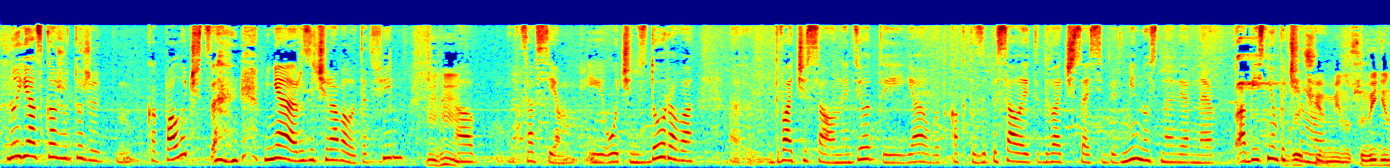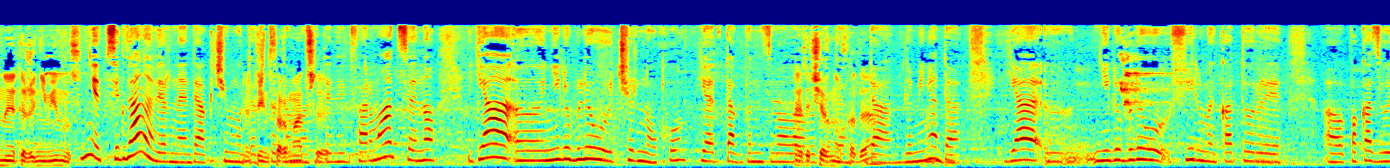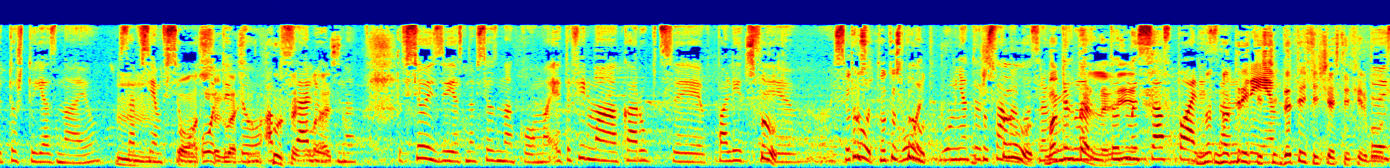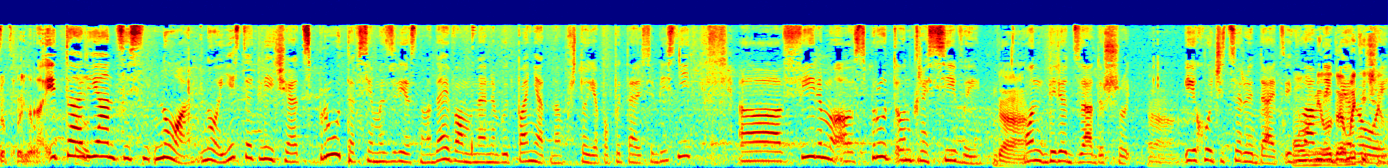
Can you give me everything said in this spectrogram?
Ну, я скажу тоже, как получится. Меня разочаровал этот фильм. Угу совсем и очень здорово. Э, два часа он идет, и я вот как-то записала эти два часа себе в минус, наверное. Объясню почему. Зачем минус? Увиденное это же не минус. Нет, всегда, наверное, да, к чему-то это информация. Может, это информация, но я э, не люблю чернуху, я так бы называла. Это вот чернуха, это. да? Да, для меня угу. да. Я э, не люблю фильмы, которые Э, показывают то, что я знаю, совсем mm, все от и до, абсолютно. Это все известно, все знакомо. Это фильм о коррупции, полиции. Спрут. Это, это спрут. Вот, у меня это то же самое было. Моментально. Тут мы, тут мы совпали на, с на третьей, До третьей части фильма то уже понял. Итальянцы, но, но есть отличие от спрута, всем известного, да, и вам, наверное, будет понятно, что я попытаюсь объяснить. А, фильм э, Спрут, он красивый, да. он берет за душу, а. и хочется рыдать, и он главный герой.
